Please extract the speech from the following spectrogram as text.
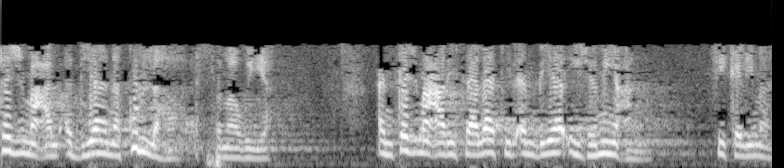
تجمع الأديان كلها السماوية. أن تجمع رسالات الأنبياء جميعا في كلمات.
